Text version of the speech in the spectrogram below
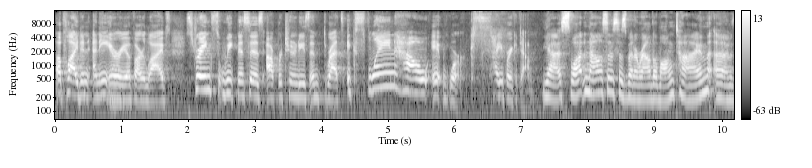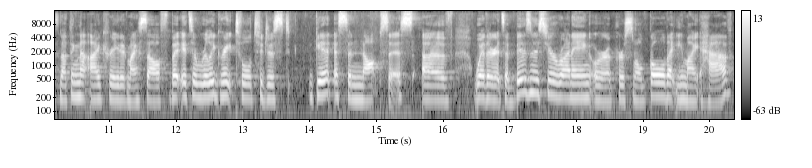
applied in any area of our lives strengths, weaknesses, opportunities, and threats. Explain how it works, how you break it down. Yeah, SWOT analysis has been around a long time. Um, it's nothing that I created myself, but it's a really great tool to just get a synopsis of whether it's a business you're running or a personal goal that you might have.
